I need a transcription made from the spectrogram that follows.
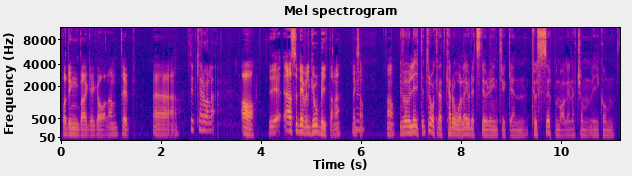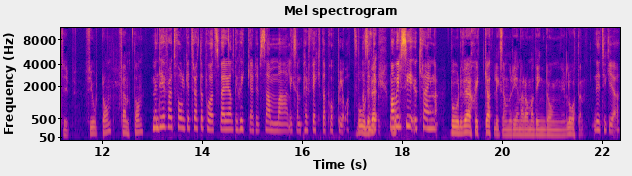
på Dyngbaggegalan, typ. Eh, Typ Carola. ja, alltså det är väl godbitarna, liksom. Ja. Det var väl lite tråkigt att Carola gjorde ett större intryck än Tusse uppenbarligen eftersom vi kom typ 14, 15. Men det är för att folk är trötta på att Sverige alltid skickar typ samma liksom, perfekta poplåt. Borde Alltså, vi- det, man vill se Ukraina. Borde vi ha skickat liksom rena rama ding dong låten? Det tycker jag.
